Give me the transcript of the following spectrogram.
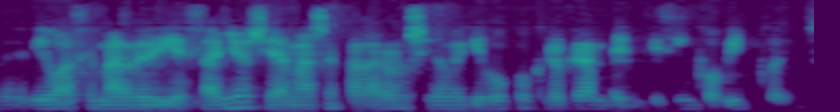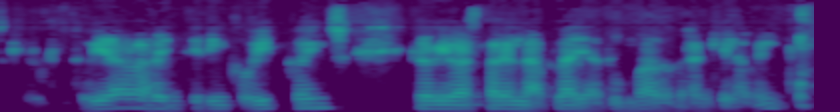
te digo, hace más de 10 años y además se pagaron, si no me equivoco, creo que eran 25 bitcoins. Que el que tuviera los 25 bitcoins creo que iba a estar en la playa tumbado tranquilamente.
